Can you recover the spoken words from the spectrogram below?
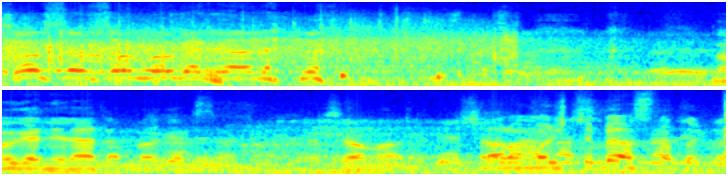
Все, все, все, много не надо. Много не надо, много не надо. Все, мало. Шара, может, тебя оставь тогда?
